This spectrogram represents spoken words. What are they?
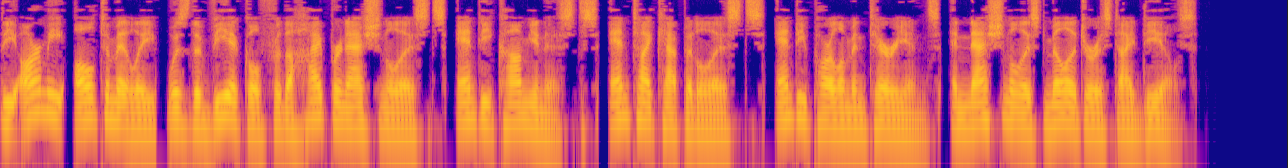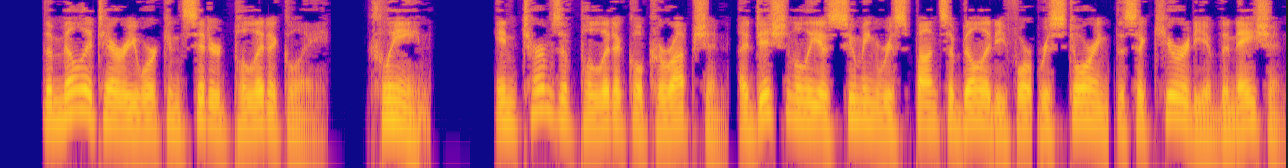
The Army, ultimately, was the vehicle for the hypernationalists, anti-communists, anti-capitalists, anti-parliamentarians, and nationalist militarist ideals. The military were considered politically «clean» in terms of political corruption, additionally assuming responsibility for restoring the security of the nation.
